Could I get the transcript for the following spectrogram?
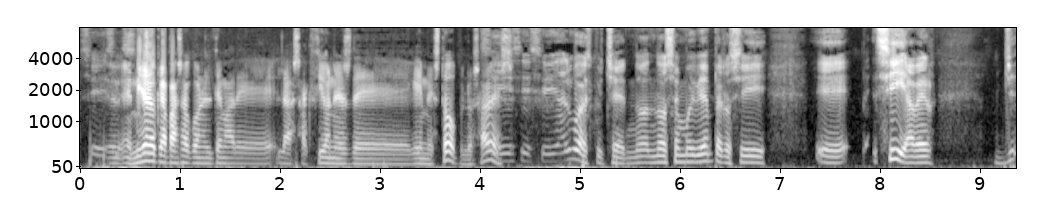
Sí, sí, Eh, sí. Mira lo que ha pasado con el tema de las acciones de GameStop, ¿lo sabes? Sí, sí, sí, algo escuché, no, no sé muy bien, pero sí, eh, sí, a ver, yo-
